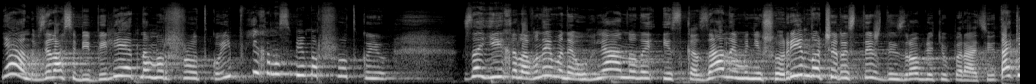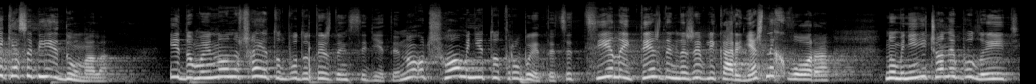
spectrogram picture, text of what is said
Я взяла собі білет на маршрутку і поїхала собі маршруткою. Заїхала, вони мене оглянули і сказали мені, що рівно через тиждень зроблять операцію, так як я собі і думала. І думаю, ну, ну що я тут буду тиждень сидіти? Ну, от що мені тут робити? Це цілий тиждень лежи в лікарні. Я ж не хвора, ну мені нічого не болить.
